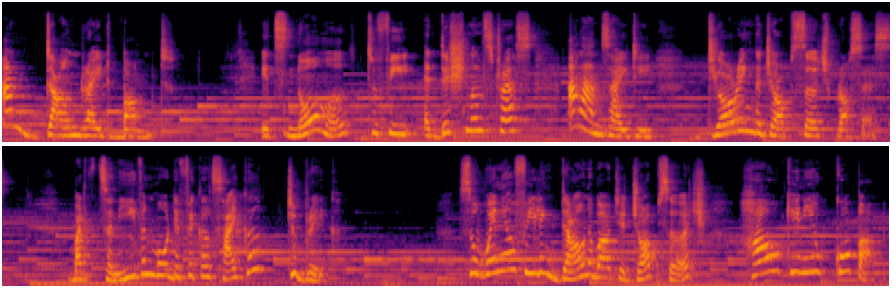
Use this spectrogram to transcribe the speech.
and downright bummed. It's normal to feel additional stress and anxiety during the job search process, but it's an even more difficult cycle to break. So, when you're feeling down about your job search, how can you cope up?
